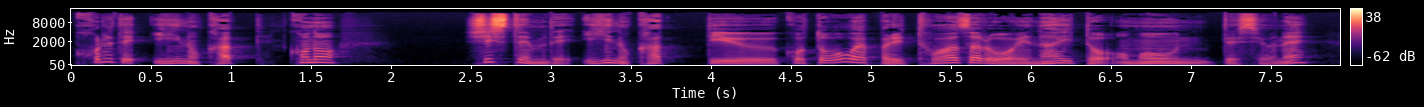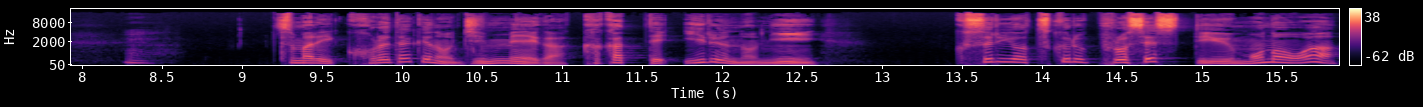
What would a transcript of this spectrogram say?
これでいいのかってこのシステムでいいのかっていうことをやっぱり問わざるを得ないと思うんですよね。うんつまりこれだけの人命がかかっているのに薬を作るプロセスっていうものは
